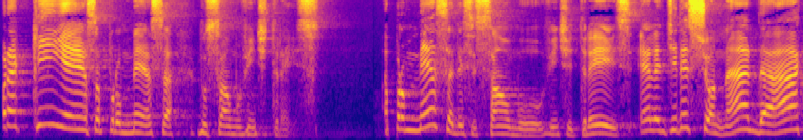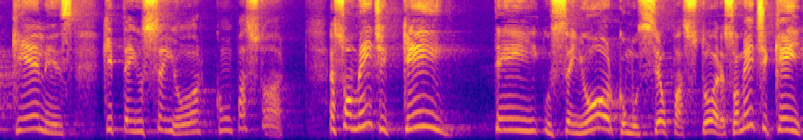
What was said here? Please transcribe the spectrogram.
para quem é essa promessa do Salmo 23? A promessa desse Salmo 23, ela é direcionada àqueles que têm o Senhor como pastor. É somente quem tem o Senhor como seu pastor, é somente quem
